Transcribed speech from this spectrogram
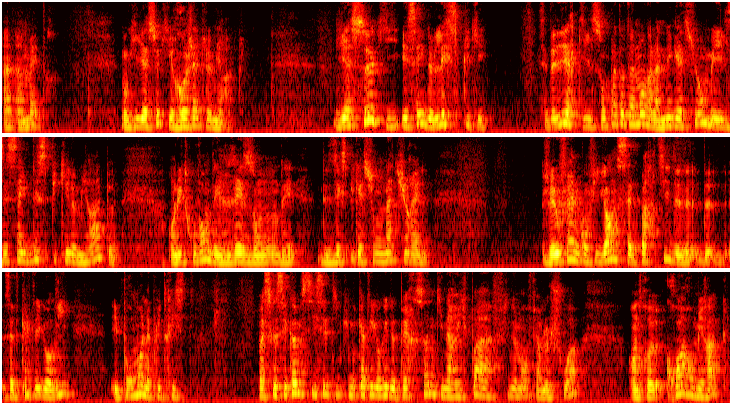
un, maître. Donc il y a ceux qui rejettent le miracle. Il y a ceux qui essayent de l'expliquer. C'est-à-dire qu'ils ne sont pas totalement dans la négation, mais ils essayent d'expliquer le miracle en lui trouvant des raisons, des, explications naturelles. Je vais vous faire une confidence, cette partie de cette catégorie et pour moi la plus triste. Parce que c'est comme si c'était une catégorie de personnes qui n'arrivent pas à finalement faire le choix entre croire au miracle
